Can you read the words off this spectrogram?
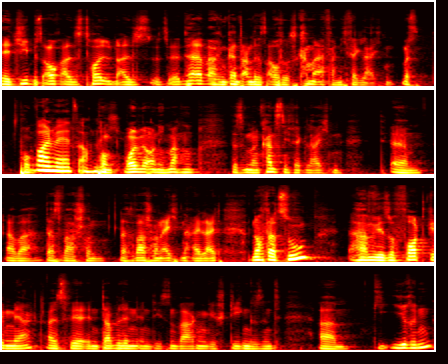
Der Jeep ist auch alles toll und alles, äh, da war ein ganz anderes Auto. Das kann man einfach nicht vergleichen. Das, Punkt. Wollen wir jetzt auch nicht. Punkt. Wollen wir auch nicht machen. Das, man kann es nicht vergleichen. Ähm, aber das war schon, das war schon echt ein Highlight. Noch dazu haben wir sofort gemerkt, als wir in Dublin in diesen Wagen gestiegen sind, ähm, die Iren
